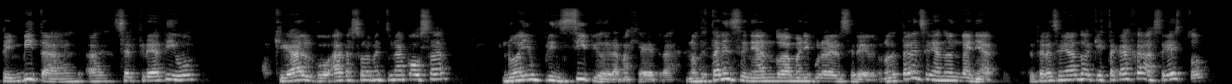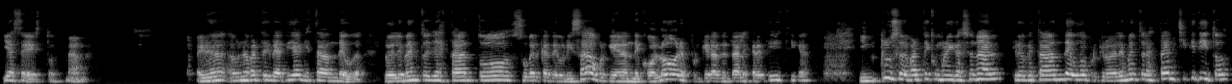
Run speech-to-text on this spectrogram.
te invita a, ser creativo, que algo haga solamente una cosa, no hay un principio de la magia detrás. No te están enseñando a manipular el cerebro, no te están enseñando a engañar, te están enseñando a que esta caja hace esto y hace esto, nada más. Hay una, parte creativa que estaba en deuda. Los elementos ya estaban todos súper categorizados porque eran de colores, porque eran de tales características. Incluso la parte comunicacional creo que estaba en deuda porque los elementos eran tan chiquititos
